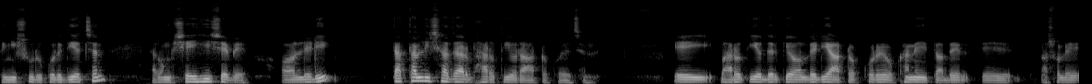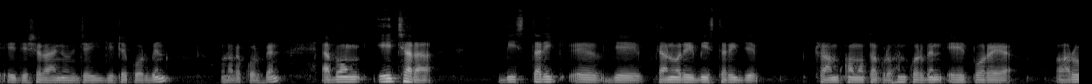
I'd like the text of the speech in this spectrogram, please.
তিনি শুরু করে দিয়েছেন এবং সেই হিসেবে অলরেডি তেতাল্লিশ হাজার ভারতীয়রা আটক হয়েছেন। এই ভারতীয়দেরকে অলরেডি আটক করে ওখানেই তাদের আসলে এই দেশের আইন অনুযায়ী যেটা করবেন, ওনারা করবেন। এবং এছাড়া বিশ তারিখ যে জানুয়ারির বিশ তারিখ যে ট্রাম্প ক্ষমতা গ্রহণ করবেন, এরপরে আরও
